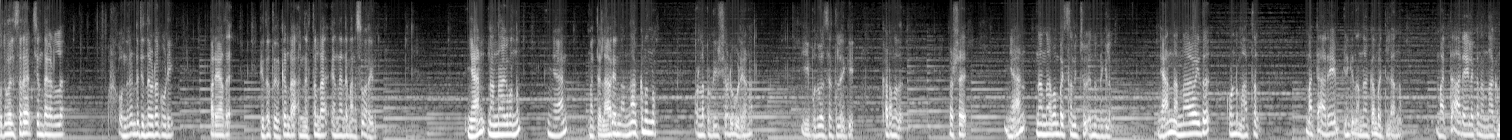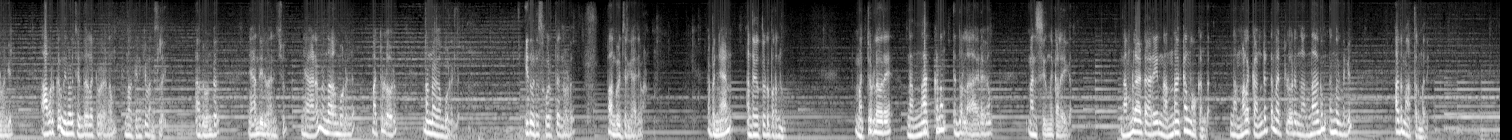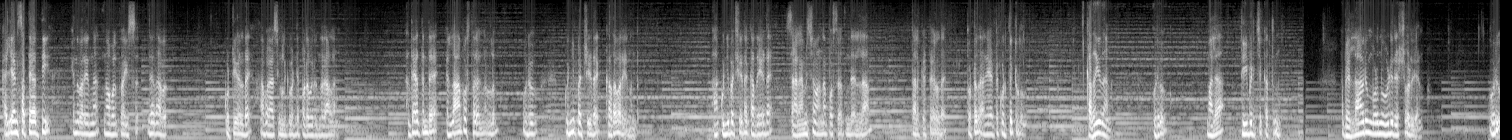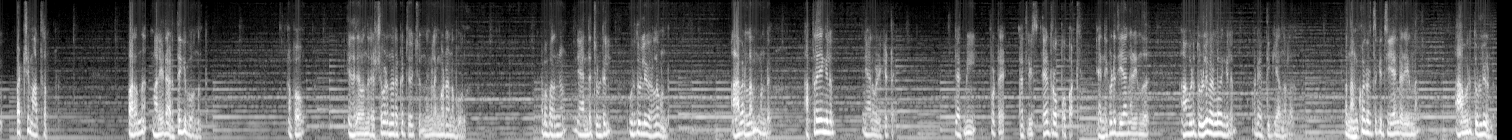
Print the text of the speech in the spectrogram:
പുതുവത്സര ചിന്തകളിൽ ഒന്ന് രണ്ട് ചിന്തയുടെ കൂടി പറയാതെ ഇത് തീർക്കണ്ട നിർത്തണ്ട എന്നെന്റെ മനസ്സ് പറയുന്നു. ഞാൻ നന്നാകുമെന്നും ഞാൻ മറ്റെല്ലാവരെയും നന്നാക്കുമെന്നും ഉള്ള പ്രതീക്ഷയോടു കൂടിയാണ് ഈ പുതുവത്സരത്തിലേക്ക് കടന്നത്. പക്ഷേ ഞാൻ നന്നാവാൻ പരിശ്രമിച്ചു എന്നുണ്ടെങ്കിലും ഞാൻ നന്നായത് കൊണ്ട് മാത്രം മറ്റാരെയും എനിക്ക് നന്നാക്കാൻ പറ്റില്ല എന്നും മറ്റാരെയിലൊക്കെ നന്നാക്കണമെങ്കിൽ അവർക്കും ഇതിനുള്ള ചിന്തകളൊക്കെ വേണം എന്നൊക്കെ എനിക്ക് മനസ്സിലായി. അതുകൊണ്ട് ഞാൻ തീരുമാനിച്ചു. ഞാനും നന്നാകാൻ പോകുന്നില്ല. മറ്റുള്ളവരും നന്നാകാൻ പോണില്ല ഇതൊരു സുഹൃത്ത് എന്നോട് പങ്കുവച്ചൊരു കാര്യമാണ്. അപ്പം ഞാൻ അദ്ദേഹത്തോട് പറഞ്ഞു മറ്റുള്ളവരെ നന്നാക്കണം എന്നുള്ള ആഗ്രഹം മനസ്സിൽ നിന്ന് കളയുക. നമ്മളായിട്ട് ആരെയും നന്നാക്കാൻ നോക്കണ്ട. നമ്മളെ കണ്ടിട്ട് മറ്റുള്ളവർ നന്നാകും എന്നുണ്ടെങ്കിൽ അത് മാത്രം മതി. കല്യാൺ സത്യാർത്ഥി എന്ന് പറയുന്ന നോബൽ പ്രൈസ് നേതാവ് കുട്ടികളുടെ അവകാശങ്ങൾക്ക് വേണ്ടി പടവരുന്ന ഒരാളാണ്. അദ്ദേഹത്തിന്റെ എല്ലാ പുസ്തകങ്ങളിലും ഒരു കുഞ്ഞുപക്ഷിയുടെ കഥ പറയുന്നുണ്ട്. ആ കുഞ്ഞുപക്ഷിയുടെ കഥയുടെ സാരാംശമാണ് ആ പുസ്തകത്തിന്റെ എല്ലാ തലക്കെട്ടുകളുടെ തൊട്ട് താഴെയായിട്ട് കൊടുത്തിട്ടുള്ളത്. കഥ ഇതാണ്. ഒരു മല തീപിടിച്ച് കത്തുന്നു. അപ്പോൾ എല്ലാവരും ഇവിടുന്ന് ഓടി രക്ഷപ്പെടുകയാണ്. ഒരു പക്ഷി മാത്രം പറന്ന് മലയുടെ അടുത്തേക്ക് പോകുന്നുണ്ട്. അപ്പോൾ എതിരെ വന്ന് രക്ഷപ്പെടുന്നവരൊക്കെ ചോദിച്ചു നിങ്ങൾ എങ്ങോട്ടാണ് പോകുന്നത്? അപ്പോൾ പറഞ്ഞു ഞാൻ എന്റെ ചുണ്ടിൽ ഒരു തുള്ളി വെള്ളമുണ്ട്. ആ വെള്ളം കൊണ്ട് അത്രയെങ്കിലും ഞാൻ ഒഴിക്കട്ടെ. Let me പൊട്ടെ at least a drop of water എന്നെ കൊണ്ട് ചെയ്യാൻ കഴിയുന്നത് ആ ഒരു തുള്ളി വെള്ളമെങ്കിലും അവിടെ എത്തിക്കുക എന്നുള്ളത് അപ്പം നമുക്ക് ഓരോരുത്തർക്ക് ചെയ്യാൻ കഴിയുന്ന ആ ഒരു തുള്ളിയുണ്ട്.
